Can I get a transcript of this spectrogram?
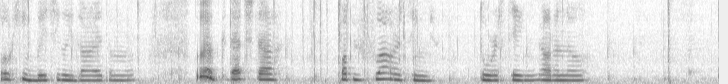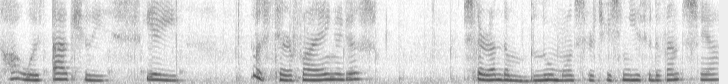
Look, he basically died. I'm not. Know. Look, that's the poppy flower thing, door thing, I don't know. That was actually scary. It was terrifying, I guess. Just a random blue monster chasing you through the fence, yeah.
